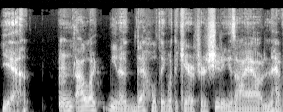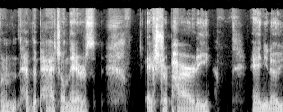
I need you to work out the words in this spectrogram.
Yeah, I like you know that whole thing with the character shooting his eye out and having him have the patch on there's extra piety, and you know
